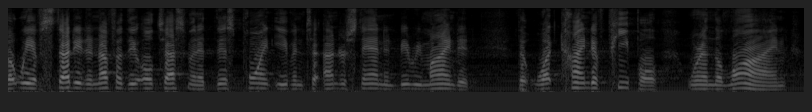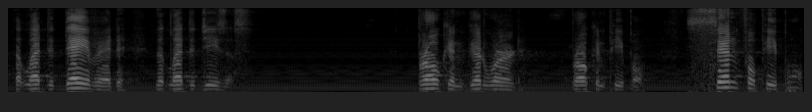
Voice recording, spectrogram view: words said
But we have studied enough of the Old Testament at this point even to understand and be reminded that what kind of people were in the line that led to David, that led to Jesus. Broken, good word. Broken people. Sinful people.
